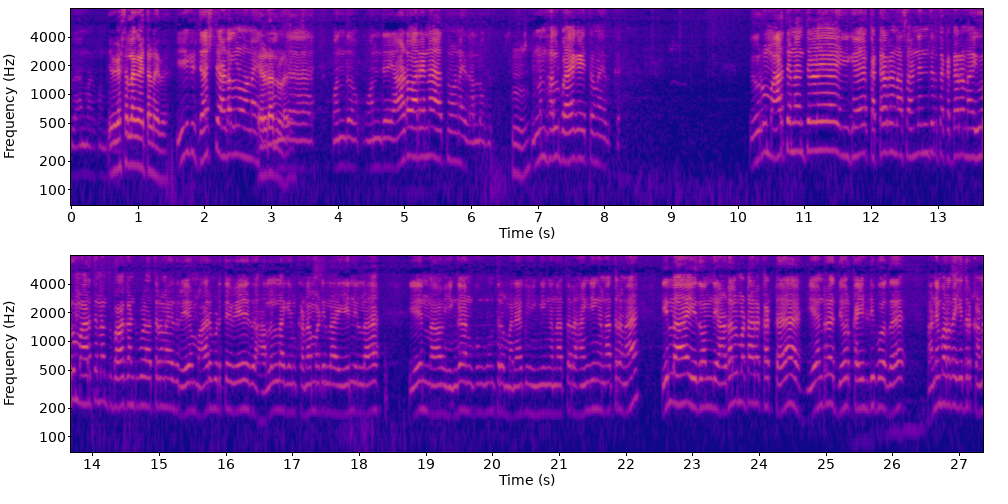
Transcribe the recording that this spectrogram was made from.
ಪ್ಲಾನ್ ಮಾಡ್ಕೊಂಡು. ಇವಾಗ ಎಷ್ಟೆಲ್ಲ ಆಯ್ತಣ್ಣ ಇದು? ಈಗ ಜಸ್ಟ್ ಆಡಲ್ ನೋಡೋಣ ಒಂದ್ ಒಂದು ಎರಡ್ ವಾರೇನ ಆತ್ ನೋಡೋಣ ಇದು ಅಲ್ಲಿ ಹೋಗುದು ಇನ್ನೊಂದ್ ಹಲ್ ಬಾಯಾಗ ಐತಣ್ಣ ಇದಕ್ಕೆ. ಇವ್ರು ಮಾರ್ತೇನೆ ಅಂತೇಳಿ ಈಗ ಕಟ್ಟಾರಣ ಸಣ್ಣಿಂದಿರ್ತ ಕಟ್ಟಾರಣ ಇವ್ರು ಮಾರ್ತೇನೆ ಅಂತ ಬಾ ಗಂಟು ಬೀಳತ್ತಾರಣ ಇದ್ರಿ. ಮಾರಿಬಿಡ್ತೇವೆ, ಇದು ಹಲಲ್ಲಾಗ ಏನ್ ಕಣ ಮಾಡಿಲ್ಲ, ಏನಿಲ್ಲ. ಏನ್ ನಾವ್ ಹಿಂಗ ಅನ್ಕೊಂಕುಂತ್ರ ಮನ್ಯಾಗ ಹಿಂಗ ಹಿಂಗ ಅನ್ನತ್ತಾರ ಹಂಗ ಅನ್ನತ್ತಾರಣ ಇಲ್ಲ, ಇದೊಂದ್ ಎರಡಲ್ ಮಟಾರ ಕಟ್ಟ, ಏನ್ರ ದೇವ್ರ ಕೈ ಹಿಡಿಬೋದ. ಹಣೆ ಬರದಾಗಿದ್ರ ಕಣ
